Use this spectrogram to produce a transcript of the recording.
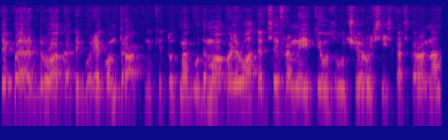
Тепер друга категорія контрактники. Тут ми будемо апелювати цифрами, які озвучує російська сторона,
